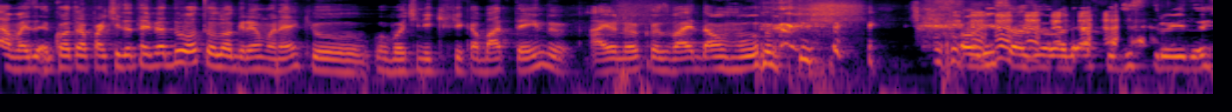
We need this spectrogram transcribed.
Ah, mas a contrapartida teve a do outro holograma, né? Que o, o Robotnik fica batendo, aí o Knuckles vai dar um murro. Suas holográficas destruídas.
